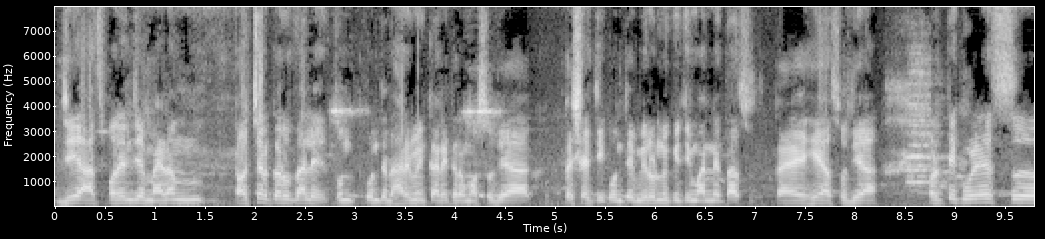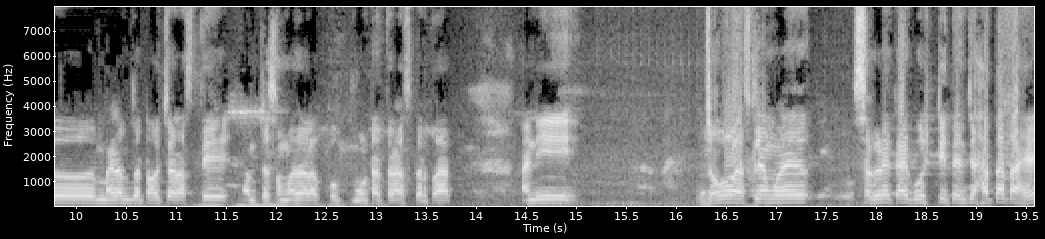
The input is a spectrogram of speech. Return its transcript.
जे आजपर्यंत जे मॅडम टॉर्चर करत आले कोण कोणते धार्मिक कार्यक्रम असू द्या कशाची कोणत्या मिरवणुकीची मान्यता असू काय हे असू द्या प्रत्येक वेळेस मॅडमचं टॉर्चर असते. आमच्या समाजाला खूप मोठा त्रास करतात. आणि जवळ असल्यामुळे सगळे काय गोष्टी त्यांच्या हातात आहे.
